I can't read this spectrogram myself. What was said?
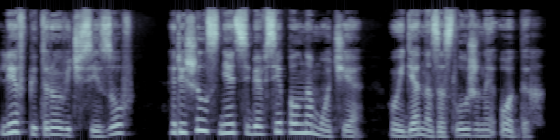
Лев Петрович Сизов решил снять с себя все полномочия, уйдя на заслуженный отдых.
